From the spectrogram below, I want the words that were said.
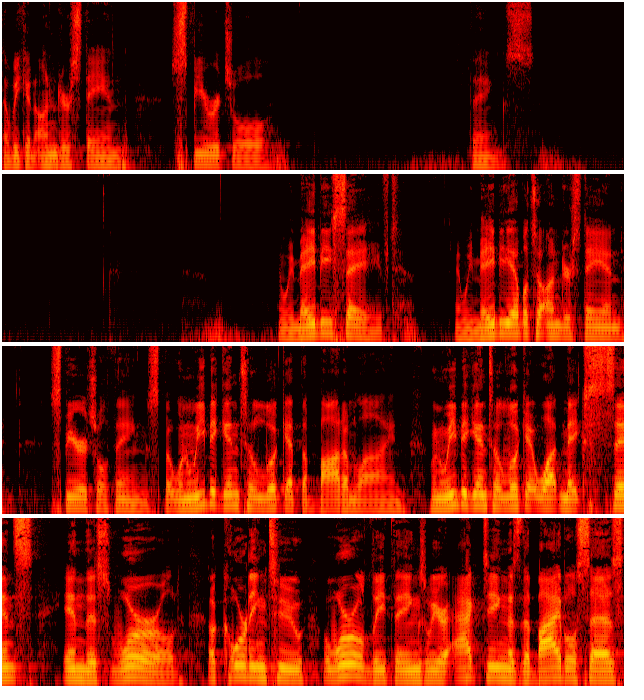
that we can understand spiritual things. And we may be saved, and we may be able to understand spiritual things, but when we begin to look at the bottom line, when we begin to look at what makes sense in this world, according to worldly things, we are acting, as the Bible says,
